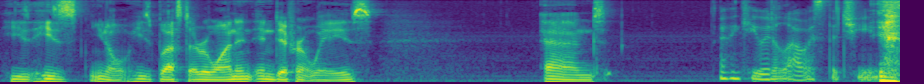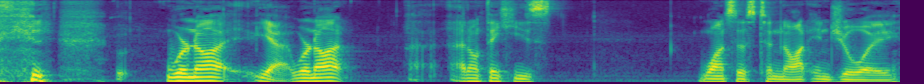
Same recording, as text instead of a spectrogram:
He's he's you know he's blessed everyone in, in different ways, and I think he would allow us the cheese. we're not yeah we're not i don't think he's wants us to not enjoy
